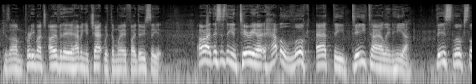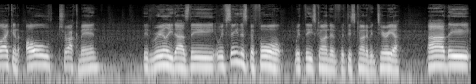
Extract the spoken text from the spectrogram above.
because I'm pretty much over there having a chat with them where if I do see it. Alright, this is the interior. Have a look at the detail in here. This looks like an old truck, man. It really does. The We've seen this before with these kind of with this kind of interior. Uh, the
